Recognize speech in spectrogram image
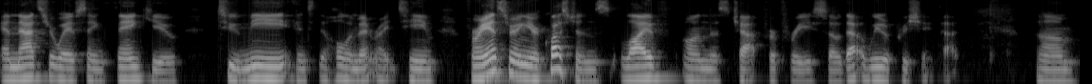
And that's your way of saying thank you to me and to the whole InventRight team for answering your questions live on this chat for free. So that we appreciate that. Um,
